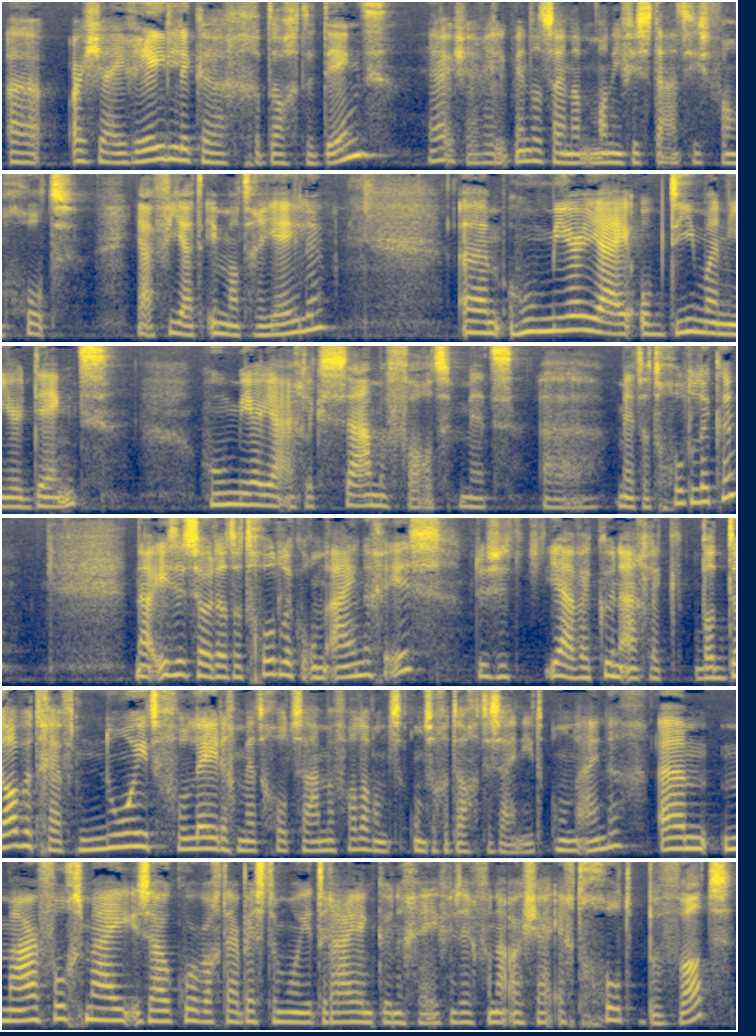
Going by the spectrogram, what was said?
eh, als jij redelijke gedachten denkt, hè, als jij redelijk bent, dat zijn dan manifestaties van God ja, via het immateriële. Ehm, hoe meer jij op die manier denkt, hoe meer je eigenlijk samenvalt met, eh, met het goddelijke. Nou is het zo dat het goddelijke oneindig is. Dus het, ja, wij kunnen eigenlijk wat dat betreft nooit volledig met God samenvallen. Want onze gedachten zijn niet oneindig. Ehm, maar volgens mij zou Korbach daar best een mooie draai aan kunnen geven. En zeggen van nou, als jij echt God bevat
